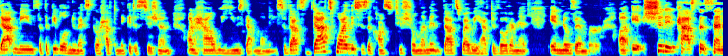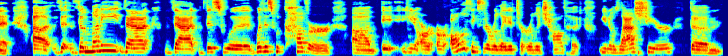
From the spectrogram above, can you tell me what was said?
that means that the people of new mexico have to make a decision on how we use that money. So that's that's why this is a constitutional amendment. That's why we have to vote on it in november. Uh, it should it pass the senate uh, the, the money that that this would what this would cover um, it, you know, are, are all the things that are related to early childhood. You know, last year the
